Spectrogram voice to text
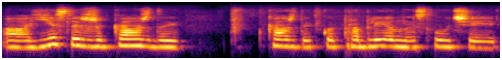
А если же каждый, каждый такой проблемный случай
